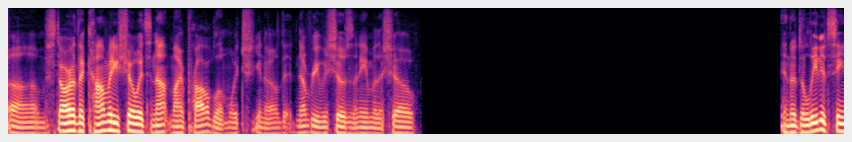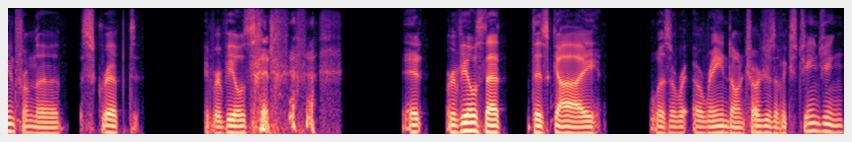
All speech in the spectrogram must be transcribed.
Um, star of the comedy show It's Not My Problem, which, you know, that never even shows the name of the show. in a deleted scene from the script, it reveals that it reveals that this guy was ar- arraigned on charges of exchanging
